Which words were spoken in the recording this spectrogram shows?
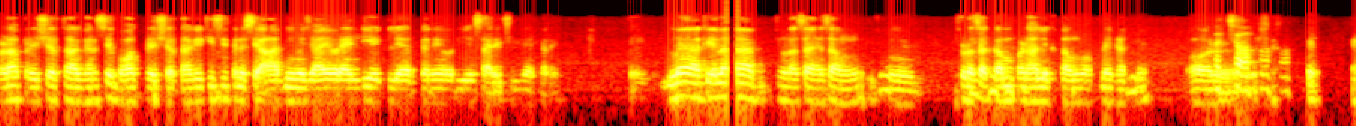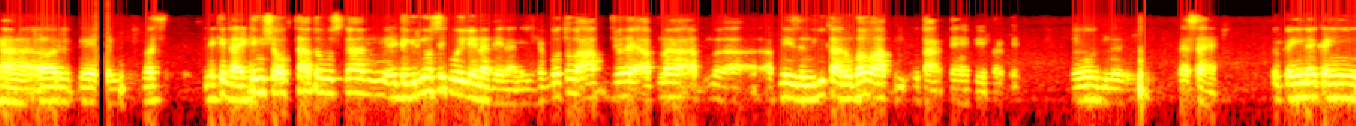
बड़ा प्रेशर था घर से बहुत प्रेशर था कि किसी तरह से आर्मी में जाए और एनडीए क्लियर करे और ये सारी चीज़ें करे। मैं अकेला थोड़ा सा ऐसा हूँ जो थोड़ा सा कम पढ़ा लिखा हूँ अपने घर में और अच्छा। हाँ और बस लेकिन राइटिंग शौक था तो उसका डिग्रियों से कोई लेना देना नहीं है। वो तो आप जो है अपना अप, अपनी ज़िंदगी का अनुभव आप उतारते हैं पेपर पे। वो वैसा है। तो कहीं ना कहीं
